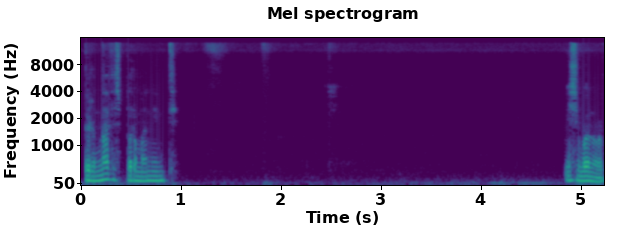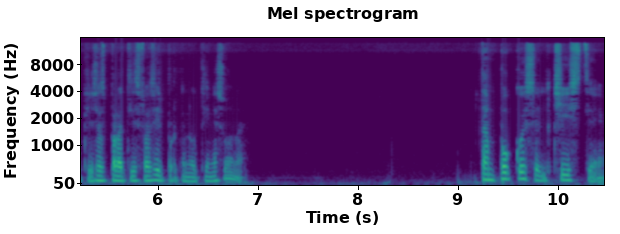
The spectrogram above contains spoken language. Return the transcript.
Pero nada es permanente. Y bueno, quizás para ti es fácil porque no tienes una tampoco es el chiste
